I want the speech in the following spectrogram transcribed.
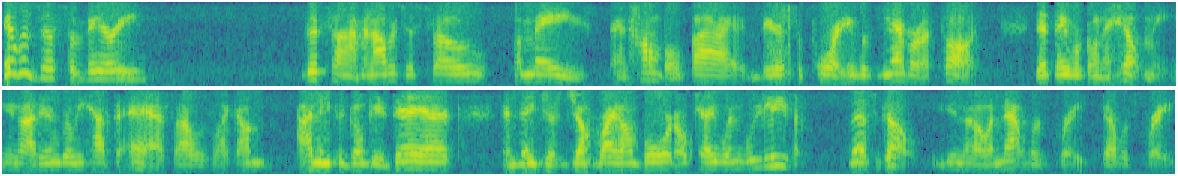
it was just a very good time. And I was just so amazed and humbled by their support. It was never a thought that they were going to help me. You know, I didn't really have to ask. I was like, I'm, I need to go get dad, and they just jumped right on board. Okay, when we leaving, let's go. You know, and that was great. That was great.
